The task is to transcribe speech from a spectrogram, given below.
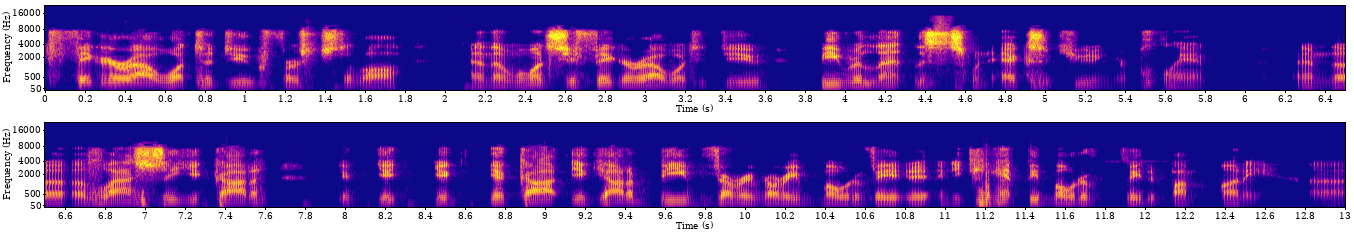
figure out what to do first of all, and then once you figure out what to do, be relentless when executing your plan. And uh, lastly, you gotta you, you, you, got you gotta be very very motivated, and you can't be motivated by money. Uh,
